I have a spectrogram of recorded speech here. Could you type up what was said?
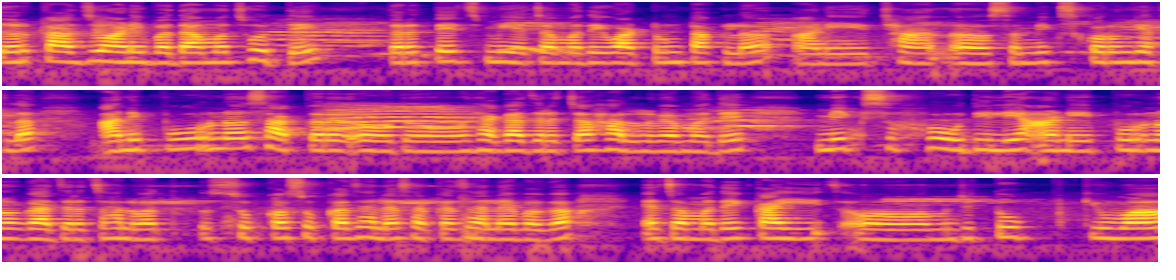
तर काजू आणि बदामच होते. तर तेच मी याच्यामध्ये वाटून टाकलं आणि छान असं मिक्स करून घेतलं आणि पूर्ण साखर ह्या गाजराच्या हलव्यामध्ये मिक्स होऊ दिली आणि पूर्ण गाजराचा हलवा सुका सुका झाल्यासारखा झाला आहे बघा. याच्यामध्ये काही म्हणजे तूप किंवा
